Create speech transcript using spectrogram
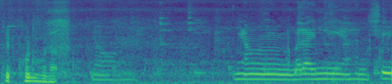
เจ็ดคนพุ่นน่ะเนาะยังบ่ได้เมียหันชี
